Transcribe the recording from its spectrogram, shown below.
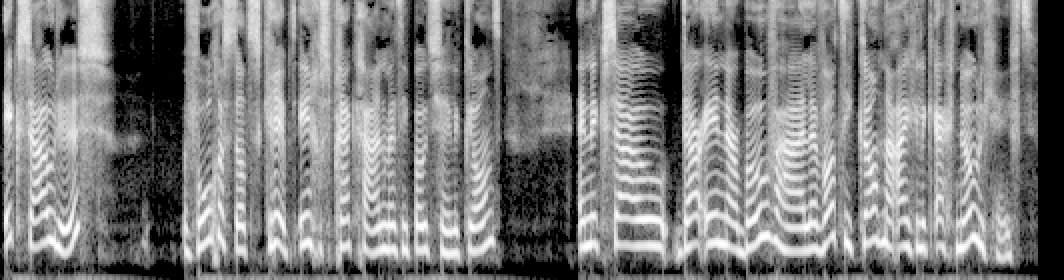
ik zou dus volgens dat script in gesprek gaan met die potentiële klant. En ik zou daarin naar boven halen wat die klant nou eigenlijk echt nodig heeft.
